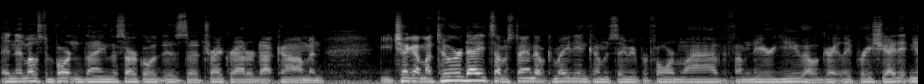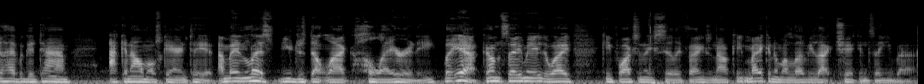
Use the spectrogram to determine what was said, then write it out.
And the most important thing, the circle is uh, TraeCrowder.com. And you check out my tour dates. I'm a stand-up comedian. Come and see me perform live. If I'm near you, I would greatly appreciate it. And you'll have a good time. I can almost guarantee it. I mean, unless you just don't like hilarity. But yeah, come see me either way. Keep watching these silly things, and I'll keep making them. I love you like chicken. See you. Bye.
